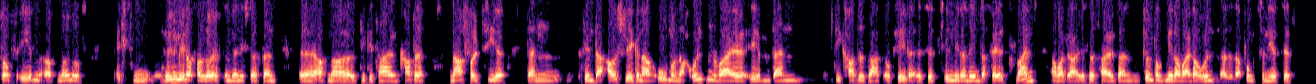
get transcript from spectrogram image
Topf eben auf 916 Höhenmeter verläuft. Und wenn ich das dann äh, auf einer digitalen Karte nachvollziehe, dann sind da Ausschläge nach oben und nach unten, weil eben dann die Karte sagt, okay, da ist jetzt 10 Meter neben der Felswand, aber da ist es halt dann 500 Meter weiter unten. Also da funktioniert es jetzt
